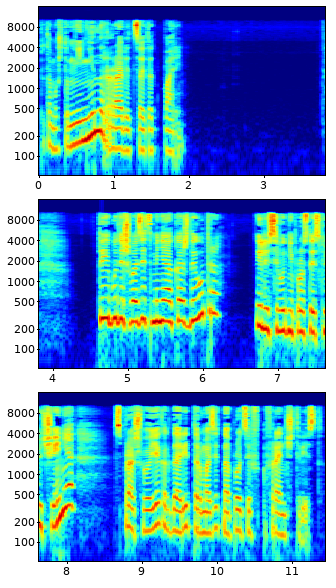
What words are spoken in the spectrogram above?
Потому что мне не нравится этот парень. «Ты будешь возить меня каждое утро? Или сегодня просто исключение?» Спрашиваю я, когда Рид тормозит напротив Френч Твист.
